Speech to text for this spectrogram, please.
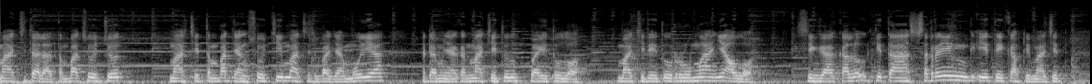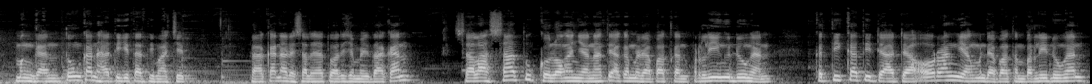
Masjid adalah tempat sujud, masjid tempat yang suci, masjid tempat yang mulia, ada menyatakan masjid itu baitullah. Masjid itu rumahnya Allah. Sehingga kalau kita sering itikaf di masjid menggantungkan hati kita di masjid. Bahkan ada salah satu hadis yang menyatakan salah satu golongan yang nanti akan mendapatkan perlindungan ketika tidak ada orang yang mendapatkan perlindungan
